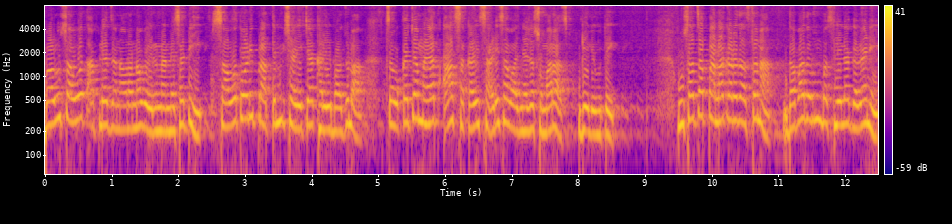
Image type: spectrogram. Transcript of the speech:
बाळू सावत आपल्या जनावरांना वैरण आणण्यासाठी सावतवाडी प्राथमिक शाळेच्या खालील बाजूला चौकाच्या मळ्यात आज सकाळी साडेसहा वाजण्याच्या सुमारास गेले होते. उसाचा पाला काढत असताना दबा धरून बसलेल्या गव्याने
